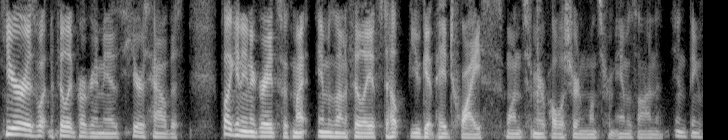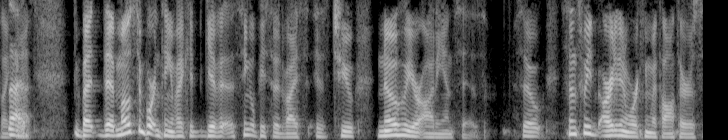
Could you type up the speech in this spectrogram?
here is what an affiliate program is. Here's how this plugin integrates with my Amazon affiliates to help you get paid twice, once from your publisher and once from Amazon and, and things like that. But the most important thing, if I could give a single piece of advice, is to know who your audience is. So since we'd already been working with authors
